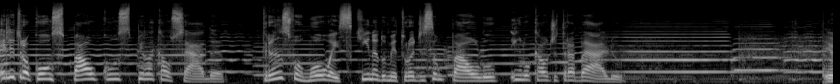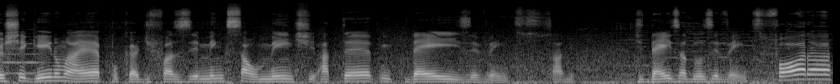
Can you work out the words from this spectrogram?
Ele trocou os palcos pela calçada, transformou a esquina do metrô de São Paulo em local de trabalho. Eu cheguei numa época de fazer mensalmente até 10 eventos, sabe? De 10 a 12 eventos. Fora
